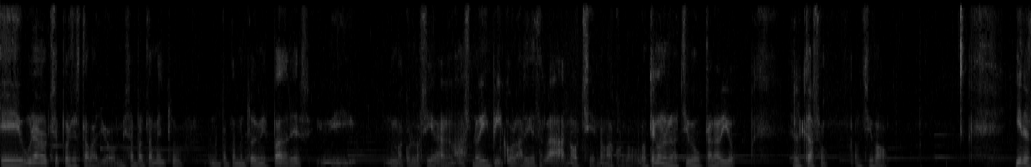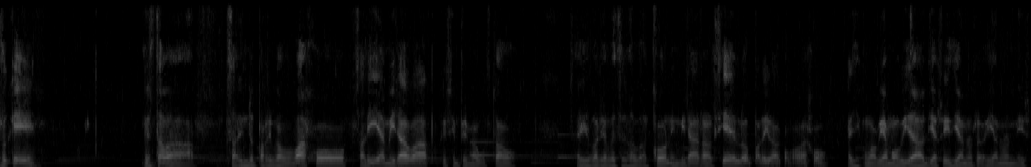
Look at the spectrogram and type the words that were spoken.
eh, una noche pues estaba yo en mis apartamentos, en el apartamento de mis padres, y, no me acuerdo si eran las nueve y pico, las diez de la noche, no me acuerdo. Lo tengo en el archivo canario, el caso, archivado. Y en eso que estaba saliendo para arriba o abajo, salía, miraba, porque siempre me ha gustado salir varias veces al balcón y mirar al cielo, para arriba como abajo. Allí como había movida al día seis ya no se veían ovnis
